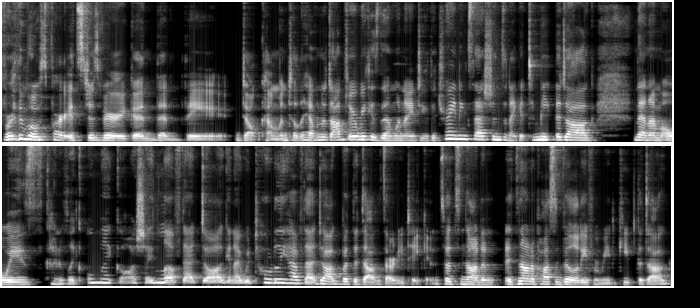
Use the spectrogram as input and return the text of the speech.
for the most part, it's just very good that they don't come until they have an adopter because then when I do the training sessions and I get to meet the dog, then I'm always kind of like, oh my gosh, I love that dog and I would totally have that dog, but the dog's already taken. So it's not an it's not a possibility for me to keep the dog.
